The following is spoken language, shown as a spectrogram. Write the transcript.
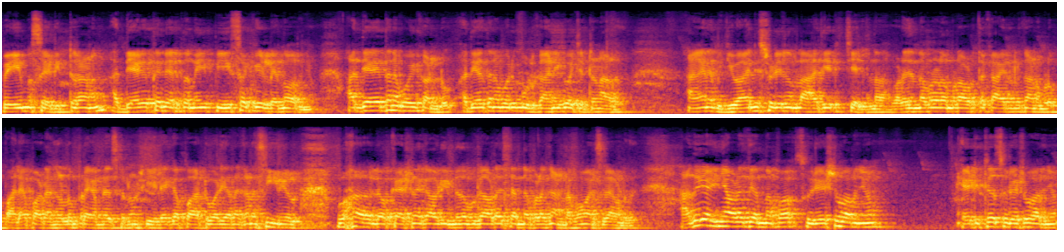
ഫേമസ് എഡിറ്ററാണ്. അദ്ദേഹത്തിന്റെ അടുത്താണ് ഈ പീസൊക്കെ ഉള്ളതെന്ന് പറഞ്ഞു. അദ്ദേഹത്തിനെ പോയി കണ്ടു. അദ്ദേഹത്തിനെ പോയി ബുൾഗാനിക്ക് വെച്ചിട്ടാണ് ആൾ അങ്ങനെ വിജയവാഹിനി സ്റ്റുഡിയോയിൽ നമ്മൾ ആദ്യമായിട്ട് ചെല്ലുന്നത്. അവിടെ ചെന്നപ്പോൾ നമ്മൾ അവിടുത്തെ കാര്യങ്ങൾ കാണുമ്പോൾ പല പടങ്ങളിലും പ്രേമനസറും ഷീലയൊക്കെ പാട്ട് പാടി നടക്കുന്ന സീനുകളും ലൊക്കേഷനൊക്കെ അവിടെ ഉണ്ട്. നമുക്ക് അവിടെ ചെന്നപ്പോഴും കണ്ടപ്പോൾ മനസ്സിലാവുന്നത്. അത് കഴിഞ്ഞ് അവിടെ ചെന്നപ്പോൾ സുരേഷ് പറഞ്ഞു എഡിറ്റർ സുരേഷ് പറഞ്ഞു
